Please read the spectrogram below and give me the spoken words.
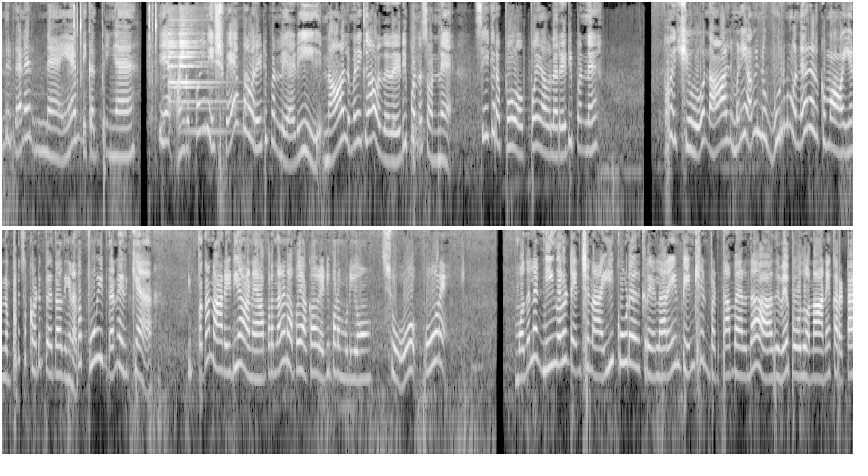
வந்துட்டு தானே ஏன் இப்படி கத்துறீங்க? ஏ அங்க போய் நீ ஸ்வேதாவை ரெடி பண்ணலையாடி? நாலு மணிக்கெல்லாம் அவளை ரெடி பண்ண சொன்னேன். சீக்கிரம் போ போய் அவளை ரெடி பண்ணு. ஐயோ நாலு மணி அவன் இன்னும் ஒரு மணி நேரம் இருக்குமா? என்னை பிடிச்ச கடுத்து ஏதாதீங்க நான் போயிட்டு தானே இருக்கேன். இப்பதான் நான் ரெடி ஆனேன். அப்புறம் தானே நான் போய் அக்காவை ரெடி பண்ண முடியும். ஷோ போறேன் முதல்ல நீங்களும் டென்ஷன் ஆகி கூட இருக்கிற எல்லாரையும் டென்ஷன் படுத்தாம இருந்தா அதுவே போதும் நானே கரெக்டா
